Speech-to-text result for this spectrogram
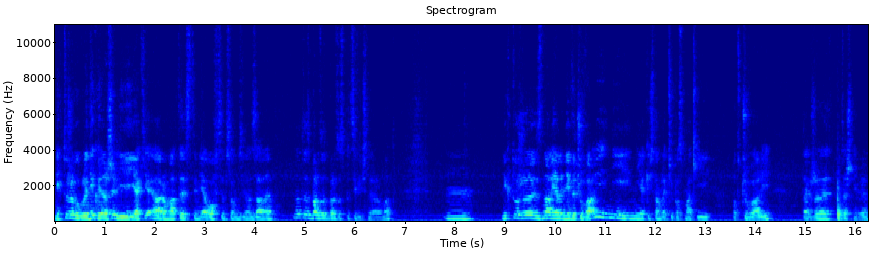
niektórzy w ogóle nie kojarzyli, jakie aromaty z tym jałowcem są związane. No to jest bardzo, bardzo specyficzny aromat. Mm. Niektórzy znali, ale nie wyczuwali, inni, inni jakieś tam lekkie posmaki odczuwali. Także też nie wiem.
